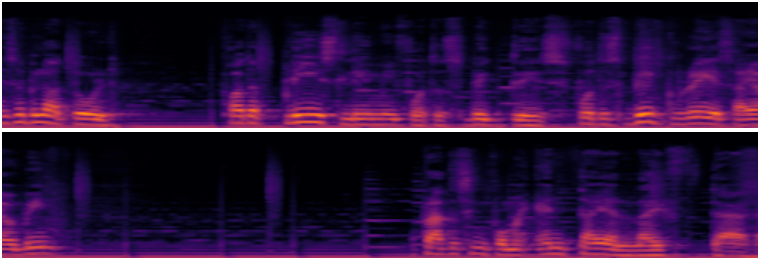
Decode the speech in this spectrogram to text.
Isabella told Father, please leave me for this big race. For this big race, I have been practicing for my entire life, Dad.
